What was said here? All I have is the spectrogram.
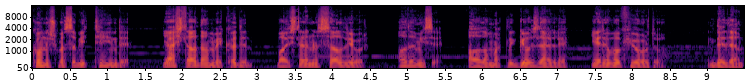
Konuşması bittiğinde yaşlı adam ve kadın başlarını sallıyor. Adam ise ağlamaklı gözlerle yere bakıyordu. Dedem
